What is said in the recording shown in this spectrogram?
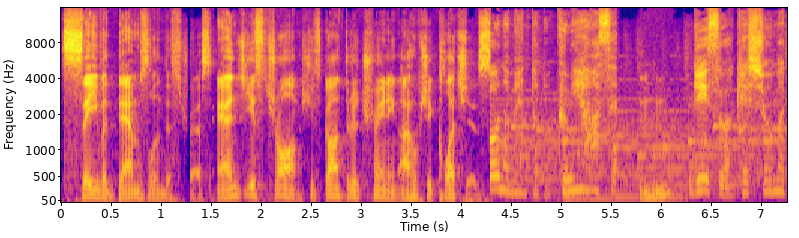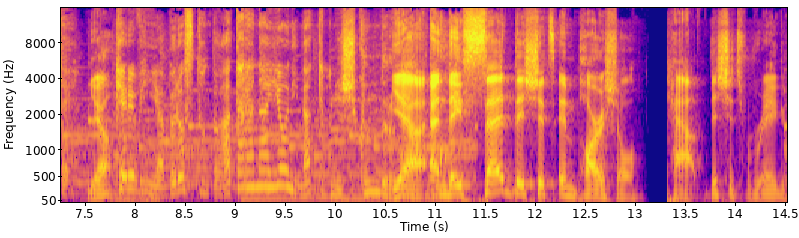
save a damsel in distress. Angie is strong. She's gone through the training. I hope she clutches. トーナメントの組み合わせ hmm ギースは決勝まで Yeah. ケルビンやブロストンと当たらないようになってもに仕組んでる Yeah, and they said this shit's impartial. Cap, this shit's rigged.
